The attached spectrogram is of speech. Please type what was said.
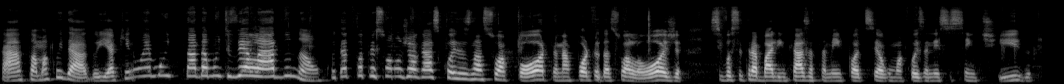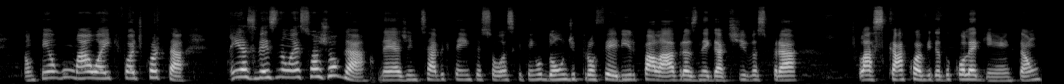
tá? Toma cuidado. E aqui não é muito, nada muito velado, não. Cuidado para a pessoa não jogar as coisas na sua porta, na porta da sua loja. Se você trabalha em casa também pode ser alguma coisa nesse sentido. Então tem algum mal aí que pode cortar. E às vezes não é só jogar, né? A gente sabe que tem pessoas que têm o dom de proferir palavras negativas para lascar com a vida do coleguinha. Então,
